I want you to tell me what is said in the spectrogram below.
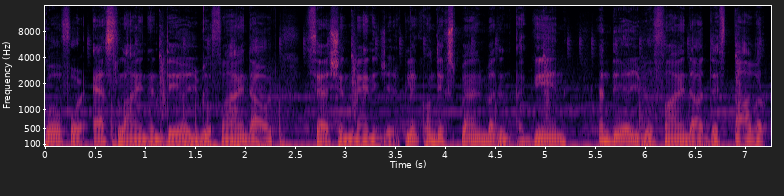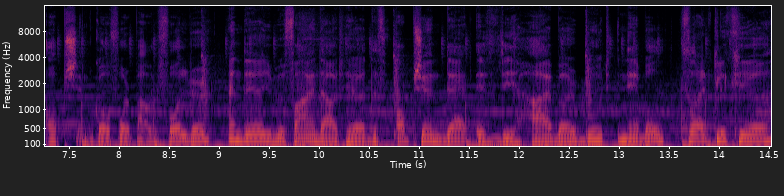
go for S line and there you will find out session manager. Click on the expand button again and there you will find out this power option. Go for power folder and there you will find out here this option that is the HiberBootEnable. So right click here,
